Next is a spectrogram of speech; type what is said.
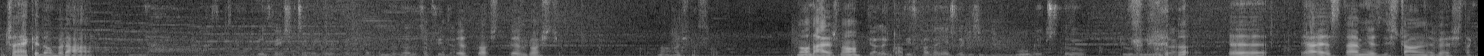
No Czekaj, dobra. Tu jest wejście, czekaj, ja tam do, do, przyjdę. jest, gość, to jest gościu. No chodź na słowo. No dajesz, no. Ty, ale gdzie spadanie, czy to jakieś bugy, czy to plugin może? No. E, ja jestem niezniszczalny, wiesz, taki...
